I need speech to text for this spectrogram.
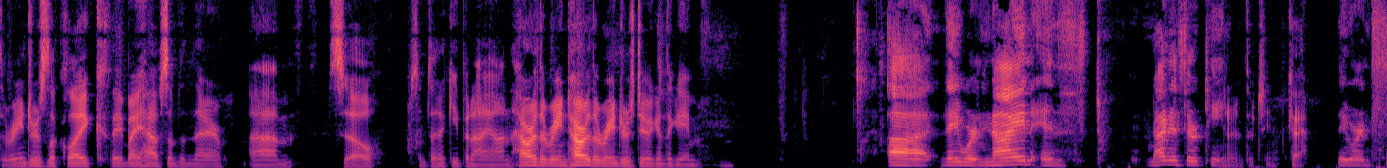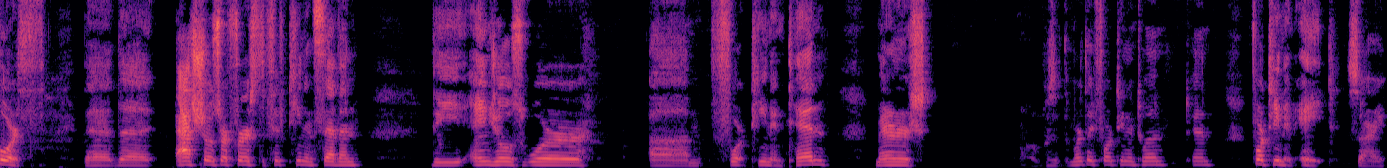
the Rangers look like they might have something there. Um, so something to keep an eye on. How are the Rain? How are the Rangers doing in the game? Uh, they were nine and nine and thirteen. Nine and thirteen. Okay. They were in fourth. the The Astros were first, fifteen and seven. The Angels were um, fourteen and ten. Mariners was it? Weren't they fourteen and 12, 10? 14 and eight. Sorry.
